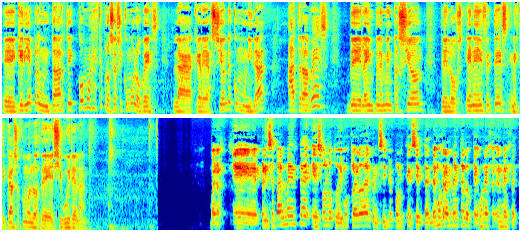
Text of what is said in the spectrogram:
Eh, quería preguntarte cómo es este proceso y cómo lo ves, la creación de comunidad a través de la implementación de los NFTs, en este caso como los de Shiwireland. Bueno, eh, principalmente eso lo tuvimos claro desde el principio porque si entendemos realmente lo que es un NFT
